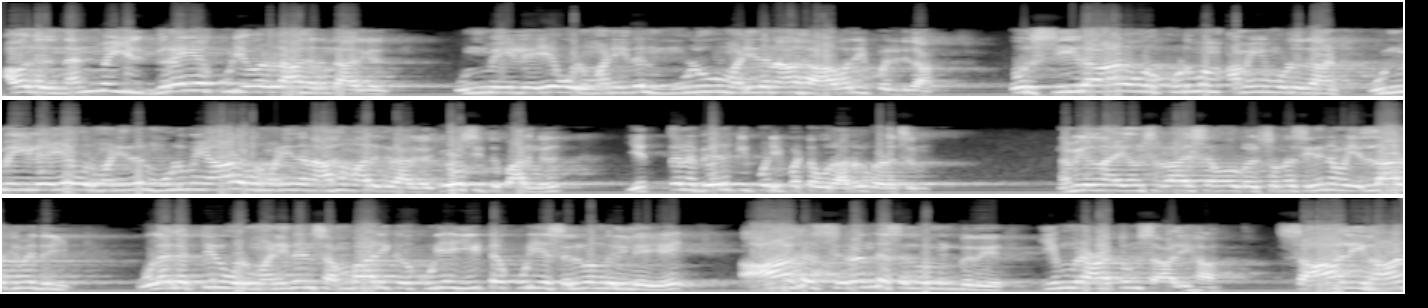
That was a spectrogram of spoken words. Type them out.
அவர்கள் நன்மையில் விரையக்கூடியவர்களாக இருந்தார்கள். உண்மையிலேயே ஒரு மனிதன் முழு மனிதனாக ஆவது இப்படிதான் ஒரு சீரான ஒரு குடும்பம் அமையும் பொழுதுதான் உண்மையிலேயே ஒரு மனிதன் முழுமையான ஒரு மனிதனாக மாறுகிறார்கள். யோசித்து பாருங்கள் எத்தனை பேருக்கு இப்படிப்பட்ட ஒரு அருள் கிடைச்சிரும் நபிகள் நாயகம் சுல்லாஸ்லாம் அவர்கள் சொன்ன செய்தி நம்ம எல்லாருக்குமே தெரியும். உலகத்தில் ஒரு மனிதன் சம்பாதிக்கக்கூடிய ஈட்டக்கூடிய செல்வங்களிலேயே ஆக சிறந்த செல்வம் என்பது இம்ராத்தும் சாலிஹா சாலிகான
